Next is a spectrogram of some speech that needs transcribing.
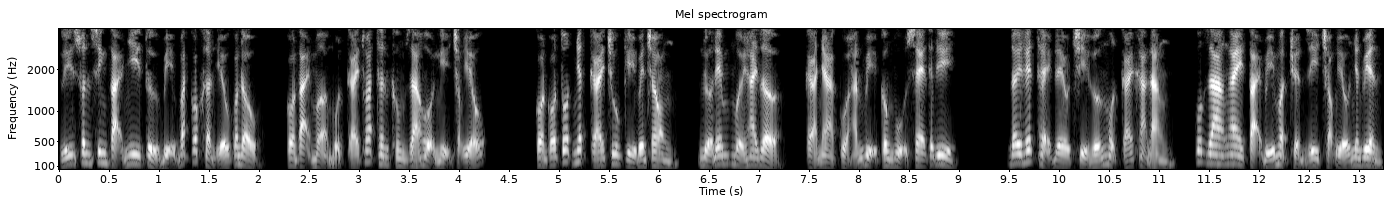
Lý xuân sinh tại nhi tử bị bắt cóc khẩn yếu con đầu, còn tại mở một cái thoát thân không giá hội nghị trọng yếu. Còn có tốt nhất cái chu kỳ bên trong, nửa đêm mười hai giờ, cả nhà của hắn bị công vụ xe tiếp đi. Đây hết thể đều chỉ hướng một cái khả năng, quốc gia ngay tại bí mật chuyển di trọng yếu nhân viên.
